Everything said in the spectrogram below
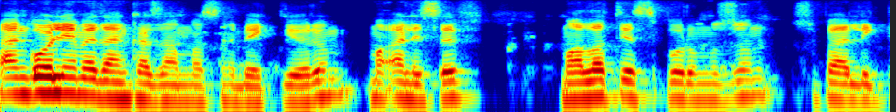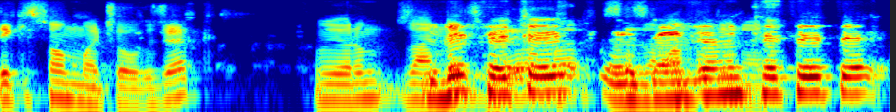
Ben gol yemeden kazanmasını bekliyorum. Maalesef Malatya sporumuzun Süper Lig'deki son maçı olacak. Umuyorum Bir de zannetmiyorum e, Benjamin. TT de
